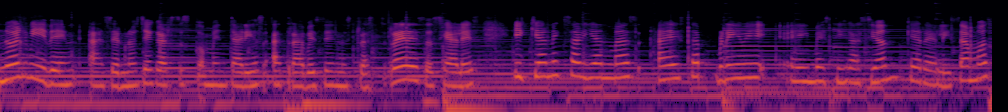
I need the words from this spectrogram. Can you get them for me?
No olviden hacernos llegar sus comentarios a través de nuestras redes sociales y que anexarían más a esta breve investigación que realizamos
